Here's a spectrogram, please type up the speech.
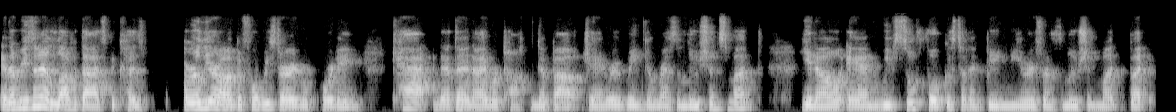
And the reason I love that is because earlier on, before we started recording, Kat, Neta, and I were talking about January being a resolutions month, you know, and we're so focused on it being New Year's resolution month. But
